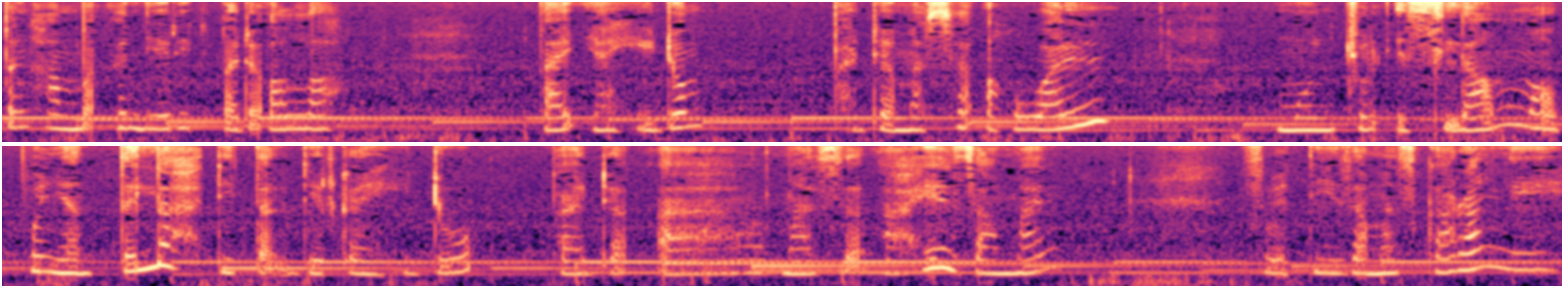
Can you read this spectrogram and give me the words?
penghambaan diri kepada Allah. Baik yang hidup pada masa awal muncul Islam maupun yang telah ditakdirkan hidup pada masa akhir zaman. Seperti zaman sekarang ni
